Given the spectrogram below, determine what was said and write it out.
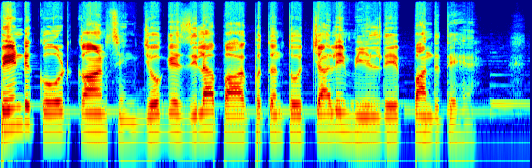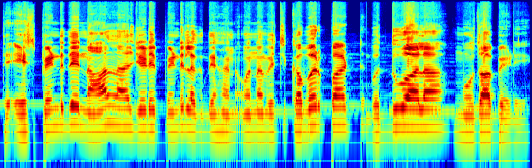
ਪਿੰਡ ਕੋਟ ਕਾਣ ਸਿੰਘ, ਜੋ ਕਿ ਜ਼ਿਲ੍ਹਾ ਪਾਕਪਤਨ ਤੋਂ 40 ਮੀਲ ਦੇ ਪੰਧ ਤੇ ਹੈ। ਤੇ ਇਸ ਪਿੰਡ ਦੇ ਨਾਲ ਨਾਲ ਜਿਹੜੇ ਪਿੰਡ ਲੱਗਦੇ ਹਨ, ਉਹਨਾਂ ਵਿੱਚ ਕਬਰਪਟ ਬੱਦੂਵਾਲਾ ਮੋਜ਼ਾ ਬੇੜੇ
